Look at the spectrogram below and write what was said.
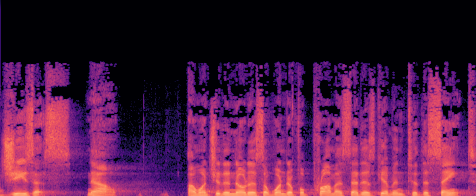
Jesus. Now, I want you to notice a wonderful promise that is given to the saint.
